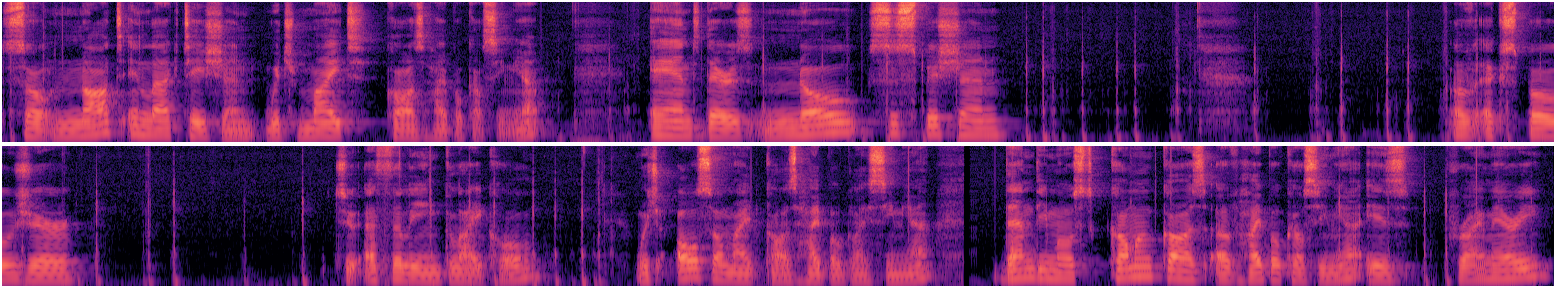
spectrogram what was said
so not in lactation, which might cause hypocalcemia, and there's no suspicion of exposure to ethylene glycol, which also might cause hypoglycemia. Then the most common cause of hypocalcemia is primary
